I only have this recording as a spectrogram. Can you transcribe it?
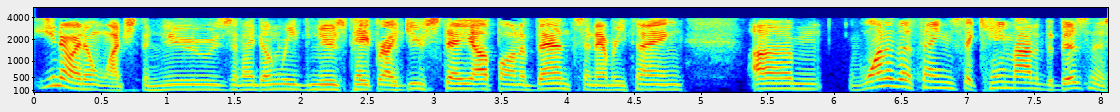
you know I don't watch the news and I don't read the newspaper. I do stay up on events and everything. Um, one of the things that came out of the business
